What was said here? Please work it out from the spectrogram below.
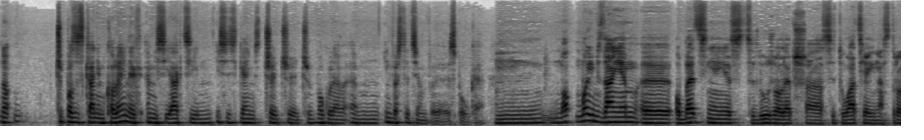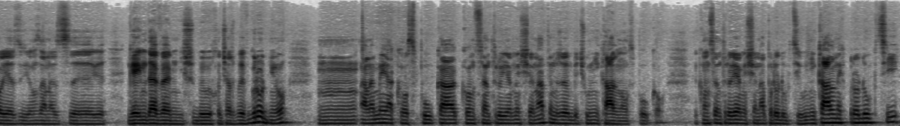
no, czy pozyskaniem kolejnych emisji akcji ECC Games, czy, czy, czy w ogóle inwestycją w spółkę. Mm, No, moim zdaniem y, obecnie jest dużo lepsza sytuacja i nastroje związane z game devem niż były chociażby w grudniu, Mm, ale my jako spółka koncentrujemy się na tym, żeby być unikalną spółką. Koncentrujemy się na produkcji unikalnych produkcji,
